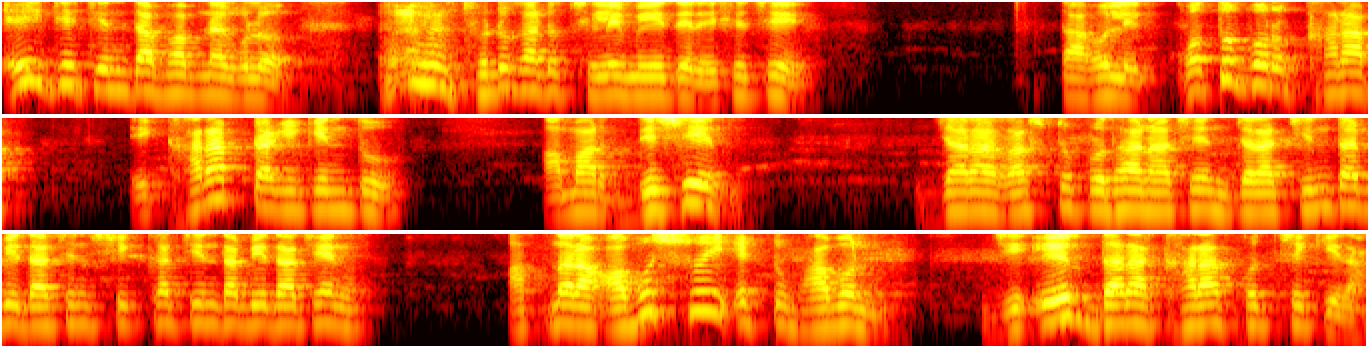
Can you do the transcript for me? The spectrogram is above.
এই যে চিন্তা ভাবনাগুলো ছোটোখাটো ছেলে মেয়েদের এসেছে, তাহলে কত বড় খারাপ, এই খারাপটাকে কিন্তু আমার দেশের যারা রাষ্ট্রপ্রধান আছেন, যারা চিন্তাবিদ আছেন, শিক্ষা চিন্তাবিদ আছেন, আপনারা অবশ্যই একটু ভাবুন যে এর দ্বারা খারাপ হচ্ছে কি না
